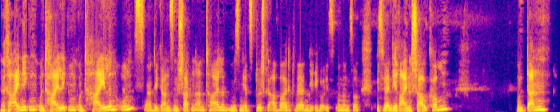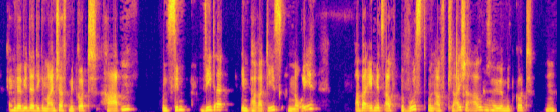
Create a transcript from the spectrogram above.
reinigen und heiligen und heilen uns. Ja, die ganzen Schattenanteile müssen jetzt durchgearbeitet werden, die Egoismen und so, bis wir in die reine Schau kommen. Und dann können wir wieder die Gemeinschaft mit Gott haben und sind wieder im Paradies neu, aber eben jetzt auch bewusst und auf gleicher Augenhöhe mit Gott. Hm?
